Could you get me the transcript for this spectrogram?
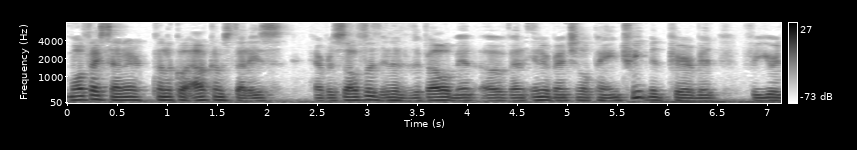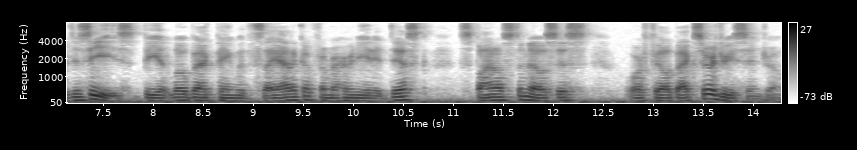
Multi-center clinical outcome studies have resulted in the development of an interventional pain treatment pyramid for your disease, be it low back pain with sciatica from a herniated disc, spinal stenosis, or failed back surgery syndrome.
